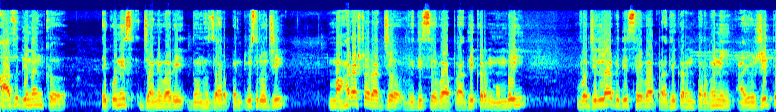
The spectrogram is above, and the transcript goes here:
आज दिनांक एकोणीस जानेवारी दोन हजार पंचवीस रोजी महाराष्ट्र राज्य विधी सेवा प्राधिकरण मुंबई व जिल्हा विधी सेवा प्राधिकरण परभणी आयोजित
